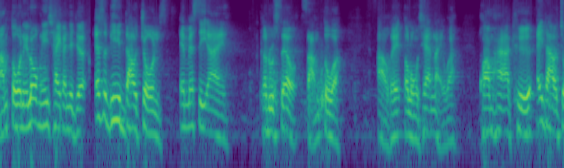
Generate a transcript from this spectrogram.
3 ตัวในโลกนี้ใช้กันเยอะๆ S&P Dow Jones MSCI กระดูเซลสามตัวอ้าวเฮ้ยตกลงแช่ไหนวะความฮาคือไอ้ดาวโจ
